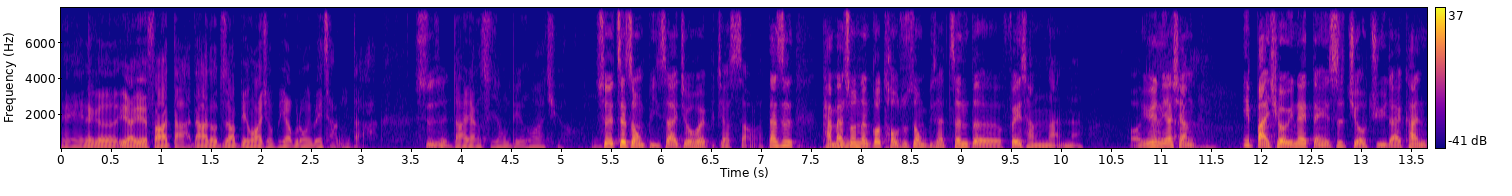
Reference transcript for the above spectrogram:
哎，那个越来越发达，大家都知道变化球比较不容易被长打，是，大量使用变化球。所以这种比赛就会比较少了。但是坦白说，嗯能够投出这种比赛真的非常难呐、哦，因为你要想一百球以内，等于是九局来看，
